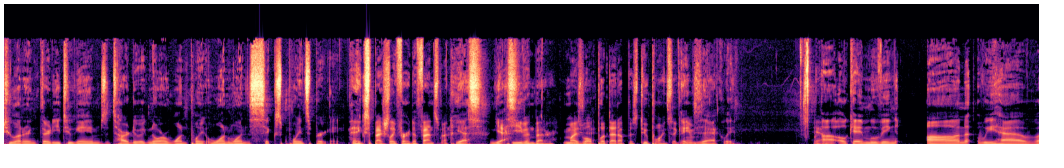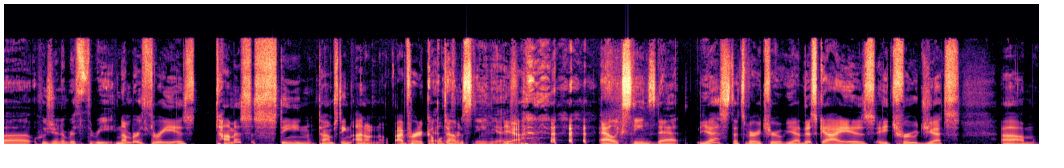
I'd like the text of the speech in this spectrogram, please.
232 games, it's hard to ignore 1.116 points per game. especially for a defenseman. Yes, yes, Even better. You might as well put that up as two points a game. exactly. Yeah. Uh, okay, moving on, we have uh, who's your number three? Number three is Thomas Steen. Tom Steen. I don't know. I've heard a couple Yeah, different. Thomas Steen, yeah. Yeah. Alex Steen's dad. yes, that's very true. Yeah, this guy is a true Jets, um,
